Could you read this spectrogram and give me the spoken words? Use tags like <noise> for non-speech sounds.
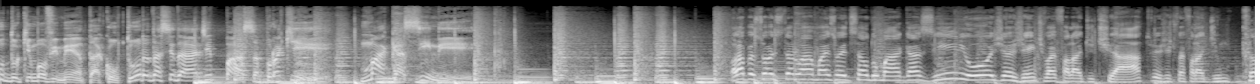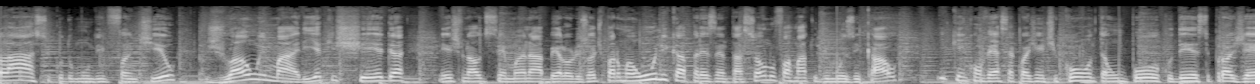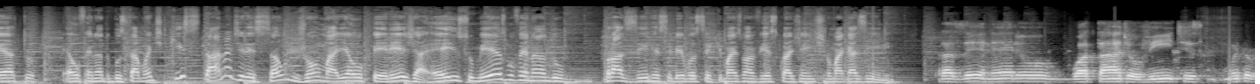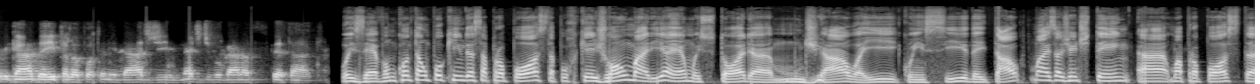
Tudo que movimenta a cultura da cidade passa por aqui. Magazine. Olá pessoal, está no ar mais uma edição do Magazine. Hoje a gente vai falar de teatro e a gente vai falar de um clássico do mundo infantil, João e Maria, que chega neste final de semana a Belo Horizonte para uma única apresentação no formato de musical. E quem conversa com a gente conta um pouco desse projeto é o Fernando Bustamante, que está na direção de João Maria Opereja. É isso mesmo, Fernando? Prazer receber você aqui mais uma vez com a gente no Magazine. Prazer, Nélio. Boa tarde, ouvintes. Muito obrigado aí pela oportunidade de, né, de divulgar nosso espetáculo. Pois é, vamos contar um pouquinho dessa proposta, porque João Maria é uma história mundial aí, conhecida e tal, mas a gente tem uh, uma proposta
